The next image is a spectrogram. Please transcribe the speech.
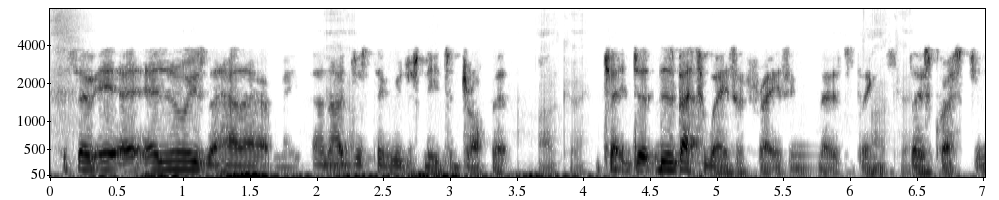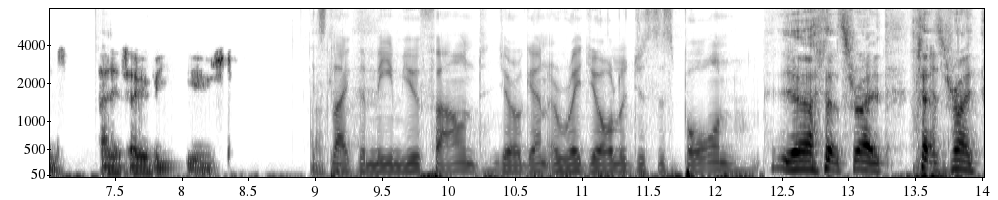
so it, it, annoys the hell out of me, and yeah. I just think we just need to drop it. Okay. There's better ways of phrasing those things, okay. those questions, and it's overused. It's like the meme you found, Jurgen. A radiologist is born. Yeah, that's right. That's right.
